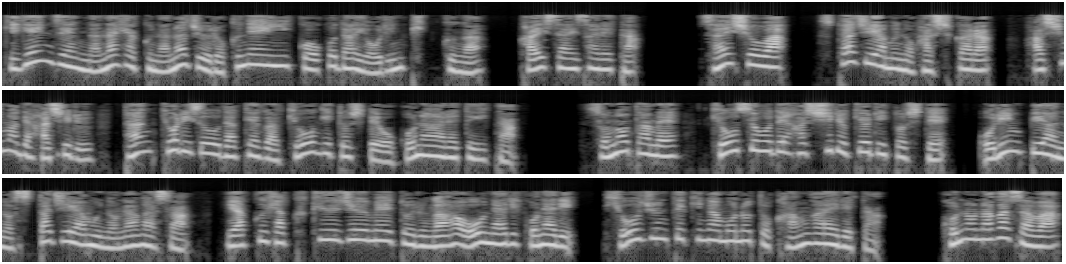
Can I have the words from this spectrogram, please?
紀元前776年以降古代オリンピックが開催された。最初は、スタジアムの端から端まで走る短距離走だけが競技として行われていた。そのため、競争で走る距離として、オリンピアのスタジアムの長さ、約190メートルが大なり小なり、標準的なものと考えれた。この長さは、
